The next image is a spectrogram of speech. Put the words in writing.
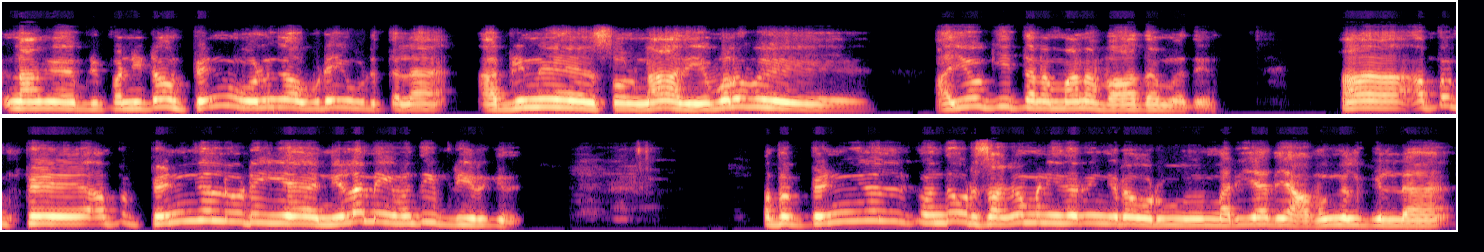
நாங்க இப்படி பண்ணிட்டோம். பெண் ஒழுங்கா உடை உடுத்தல அப்படின்னு சொன்னா அது எவ்வளவு அயோக்கியத்தனமான வாதம் அது. அப்ப பெ- அப்ப பெண்களுடைய நிலைமை வந்து இப்படி இருக்குது. அப்ப பெண்களுக்கு வந்து ஒரு சக மனிதருங்கிற ஒரு மரியாதை அவங்களுக்கு இல்ல.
